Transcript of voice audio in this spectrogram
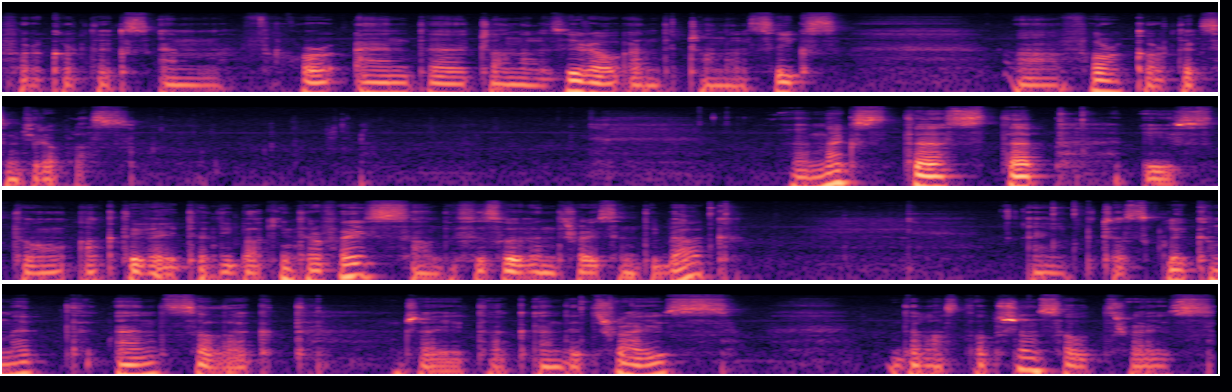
for Cortex M4 and uh, channel 0 and channel 6 uh, for Cortex M0 Plus. The next uh, step is to activate the debug interface. So this is within trace and debug. I just click on it and select JTAG and the trace. The last option, so trace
